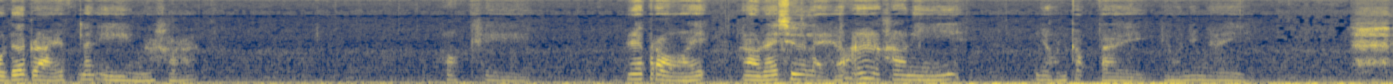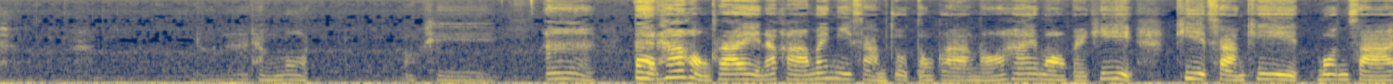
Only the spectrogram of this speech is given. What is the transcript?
ลเดอร์ Drive นั่นเองนะคะ โอเค เรียบร้อย เราได้ชื่อแล้ว อ่า คราวนี้ ย้อนกลับไป ย้อนยังไง ดูหน้า ทั้งหมด โอเค อ่าแต่ถ้าของใครนะคะ ไม่มี3จุดตรงกลางเนาะ ให้มองไปที่ขีดสามขีดบนซ้าย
